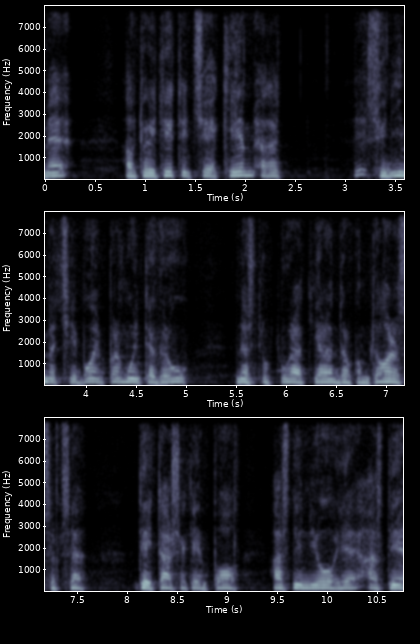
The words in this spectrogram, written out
me autoritetin që e kem edhe synimet që i bojmë për mu integru në struktura tjera ndërkomtare, sepse deri tash e kemi pa asnjë njohje, asnjë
